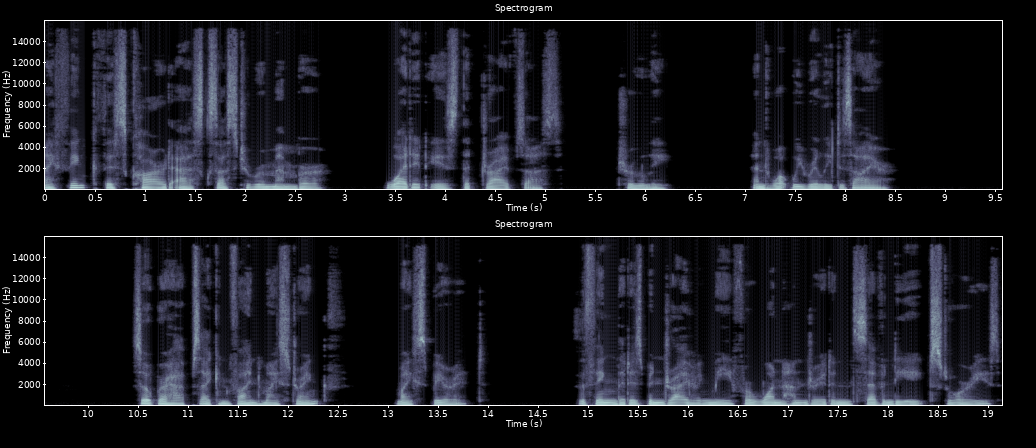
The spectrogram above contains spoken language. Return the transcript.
I think this card asks us to remember what it is that drives us, truly, and what we really desire. So perhaps I can find my strength, my spirit, the thing that has been driving me for 178 stories,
